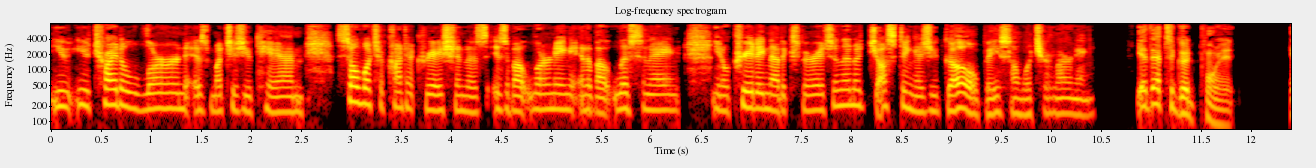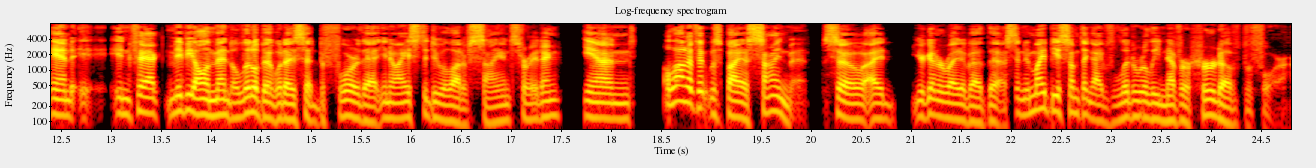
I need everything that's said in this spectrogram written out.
you, you try to learn as much as you can. So much of content creation is, is about learning and about listening, you know, creating that experience and then adjusting as you go based on what you're learning. Yeah, that's a good point. And in fact, maybe I'll amend a little bit what I said before that, you know, I used to do a lot of science writing and a lot of it was by assignment. So I, you're going to write about this and it might be something I've literally never heard of before.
